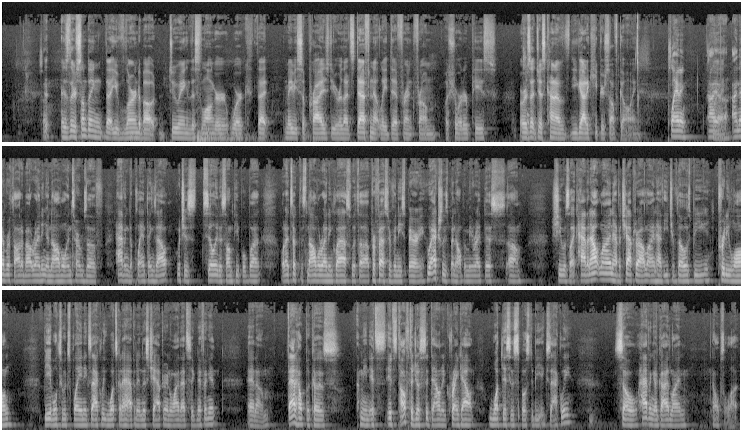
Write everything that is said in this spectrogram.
So Is there something that you've learned about doing this longer work that maybe surprised you, or that's definitely different from a shorter piece? Or is it just kind of you got to keep yourself going? planning. I, uh, I never thought about writing a novel in terms of having to plan things out, which is silly to some people. But when I took this novel writing class with uh, Professor Venise Berry, who actually has been helping me write this, um, she was like, have an outline, have a chapter outline, have each of those be pretty long, be able to explain exactly what's going to happen in this chapter and why that's significant. And um, that helped because, I mean, it's, it's tough to just sit down and crank out what this is supposed to be exactly. So having a guideline helps a lot.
